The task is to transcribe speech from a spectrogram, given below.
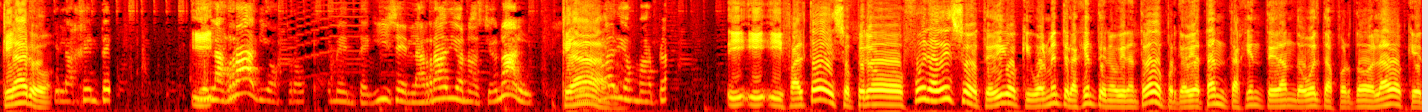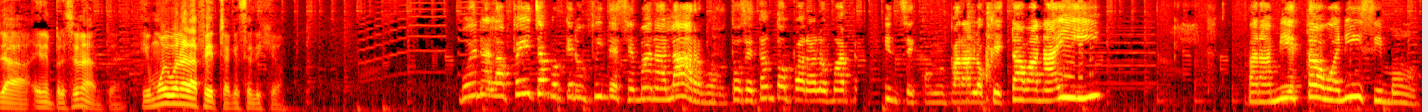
Claro. Que la gente y, en las radios probablemente, Guille, en la radio nacional. Claro. En las Mar y, y, faltó eso, pero fuera de eso, te digo que igualmente la gente no hubiera entrado porque había tanta gente dando vueltas por todos lados que era, impresionante. Y muy buena la fecha que se eligió. Buena la fecha porque era un fin de semana largo, entonces tanto para los marplatenses como para los que estaban ahí, para mí está buenísimo,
